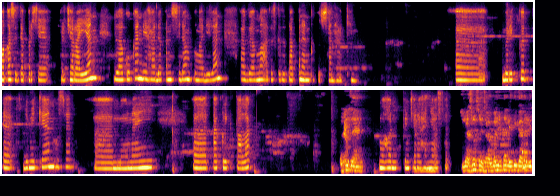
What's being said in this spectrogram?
Maka setiap perceraian dilakukan di hadapan sidang pengadilan agama atas ketetapan dan keputusan hakim. Uh, berikut uh, demikian Ustaz uh, mengenai uh, taklik talak. Mohon pencerahannya Ustaz. Sudah selesai jawabannya tadi tiga tadi.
